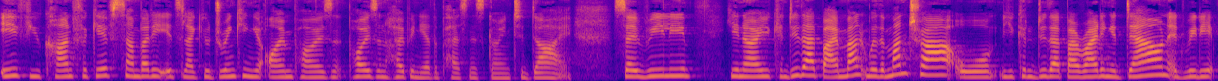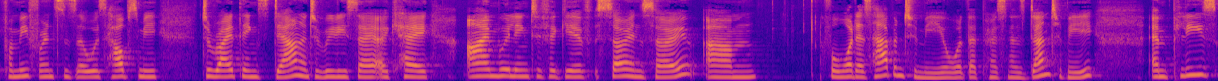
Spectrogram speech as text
if you can't forgive somebody, it's like you're drinking your own poison, poison hoping the other person is going to die. So, really, you know, you can do that by with a mantra, or you can do that by writing it down. It really, for me, for instance, it always helps me to write things down and to really say, okay, I'm willing to forgive so and so for what has happened to me or what that person has done to me. And please,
